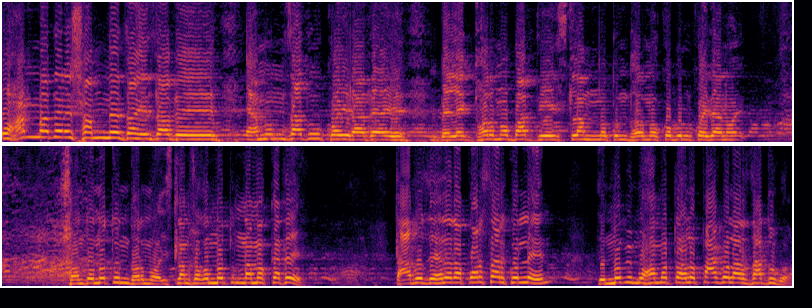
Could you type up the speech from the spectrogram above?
মোহাম্মদের সামনে যাই যাবে, এমন জাদু কইরা দেয়। বেলেগ ধর্ম বাদ দিয়ে ইসলাম নতুন ধর্ম কবুল কইরা নয়। সন্ত নতুন ধর্ম, ইসলাম সকল নতুন নামক কাতে তা আবু জেহেলেরা প্রচার করলেন যে নবী মোহাম্মদটা হলো পাগল আর জাদুঘর।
